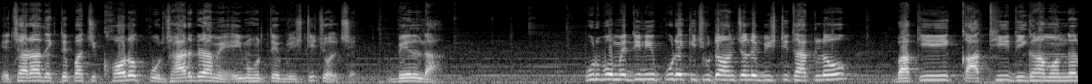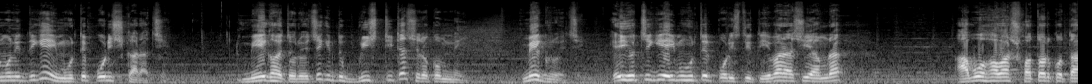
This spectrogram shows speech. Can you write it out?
এছাড়া দেখতে পাচ্ছি খড়গপুর, ঝাড়গ্রামে এই মুহূর্তে বৃষ্টি চলছে। বেলদা পূর্ব মেদিনীপুরে কিছুটা অঞ্চলে বৃষ্টি থাকলেও বাকি কাথি, দীঘা, মন্দারমণির দিকে এই মুহূর্তে পরিষ্কার আছে। মেঘ হয়তো রয়েছে, কিন্তু বৃষ্টিটা সেরকম নেই। মেঘ রয়েছে। এই হচ্ছে গিয়ে এই মুহূর্তের পরিস্থিতি। এবার আসি আমরা, আবহাওয়ার সতর্কতা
